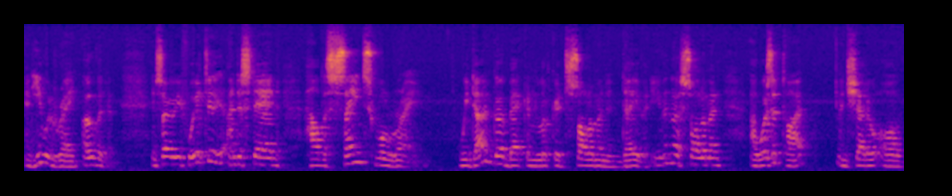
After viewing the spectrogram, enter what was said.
and he would reign over them. And so, if we're to understand how the saints will reign, we don't go back and look at Solomon and David, even though Solomon uh, was a type and shadow of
